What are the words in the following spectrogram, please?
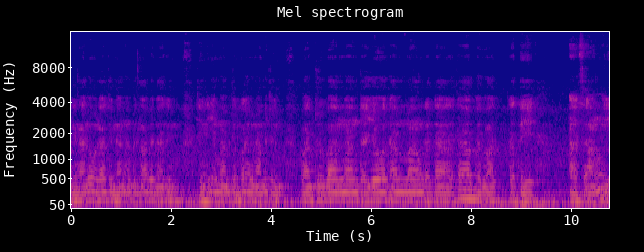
ถึงงานโลกแล้วถึงนั้นอันเป็นลาเป็นล้วถึงสิ่งที่ยังมาไม่ถึงก็ยังมาไม่ถึงปัจจุบันนันตโยธรรมังตตาชาปวัตสติ อสังหิ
